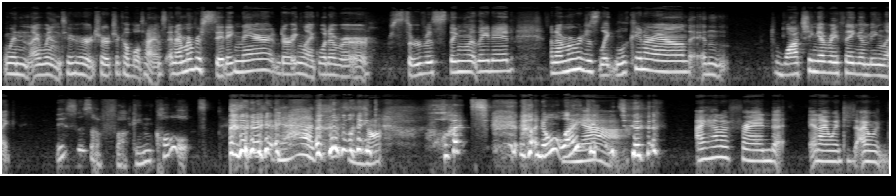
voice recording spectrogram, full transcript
when I went to her church a couple times. And I remember sitting there during like whatever service thing that they did. And I remember just like looking around and watching everything and being like, this is a fucking cult. yeah, Like, not- what? I don't like Yeah. it. I had a friend and I went to I would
